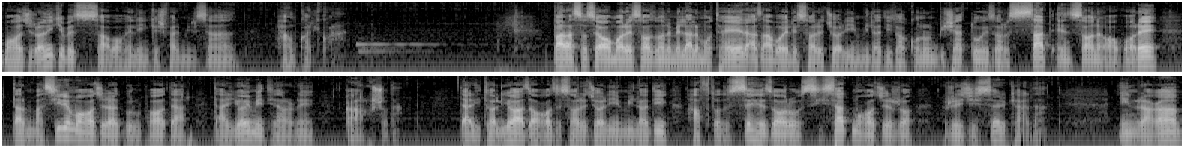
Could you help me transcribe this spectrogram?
مهاجرانی که به سواحل این کشور می‌رسند همکاری کنند. بر اساس آمار سازمان ملل متحد از اوایل سال جاری میلادی تا کنون بیش از 2100 انسان آواره در مسیر مهاجرت به اروپا در دریای مدیترانه غرق شدند. در ایتالیا از آغاز سال جاری میلادی 73300 مهاجر را رجیستر کردند. این رقم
